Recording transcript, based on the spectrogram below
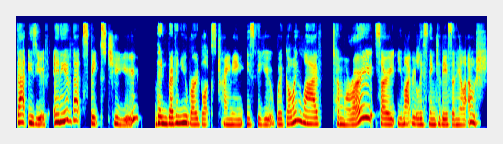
that is you, if any of that speaks to you, then Revenue Roadblocks training is for you. We're going live tomorrow. So you might be listening to this and you're like, oh, sh-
